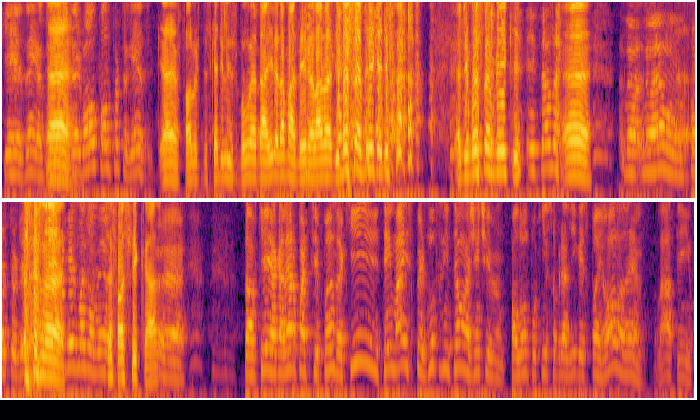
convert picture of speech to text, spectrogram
Que resenha? É. Resenha igual o Paulo Português. É, Paulo disse que é de Lisboa, é da Ilha da Madeira, lá de Moçambique. É de, é de Moçambique. Então não, É, não, não é um português, é um é. português mais ou menos. isso é falsificado. É. Tá ok, a galera participando aqui. Tem mais perguntas, então. A gente falou um pouquinho sobre a Liga Espanhola, né? Lá tem o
